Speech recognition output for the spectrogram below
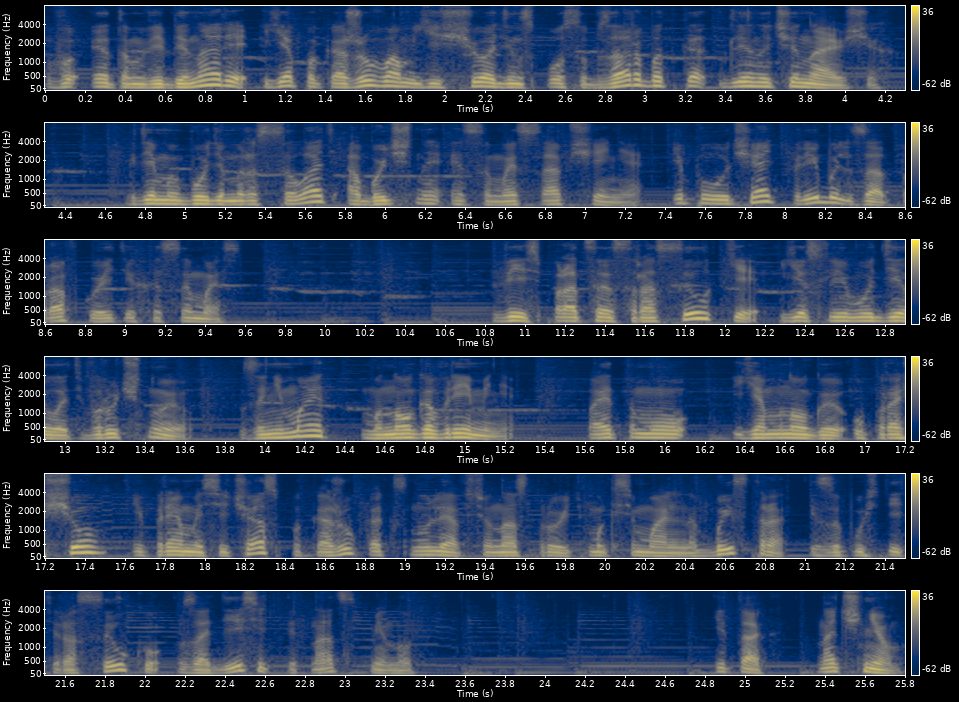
В этом вебинаре я покажу вам еще один способ заработка для начинающих, где мы будем рассылать обычные смс-сообщения и получать прибыль за отправку этих смс. Весь процесс рассылки, если его делать вручную, занимает много времени, поэтому я многое упрощу и прямо сейчас покажу, как с нуля все настроить максимально быстро и запустить рассылку за 10-15 минут. Итак, начнем.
